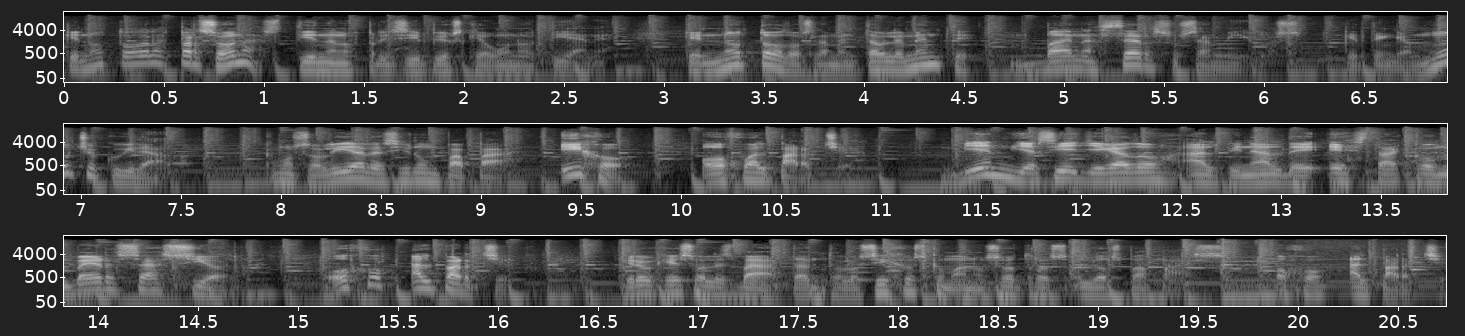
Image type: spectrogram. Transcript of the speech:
que no todas las personas tienen los principios que uno tiene. Que no todos, lamentablemente, van a ser sus amigos. Que tengan mucho cuidado. Como solía decir un papá, hijo, ojo al parche. Bien, y así he llegado al final de esta conversación. Ojo al parche. Creo que eso les va tanto a los hijos como a nosotros los papás. Ojo al parche.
